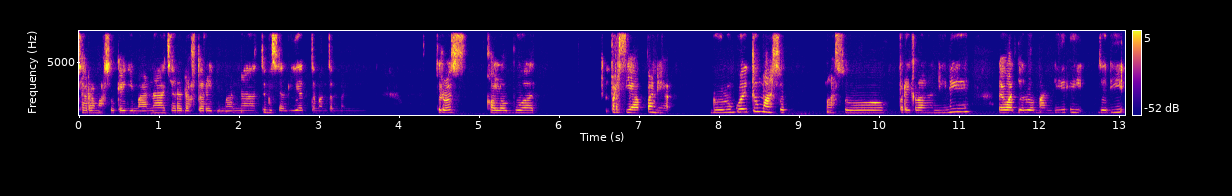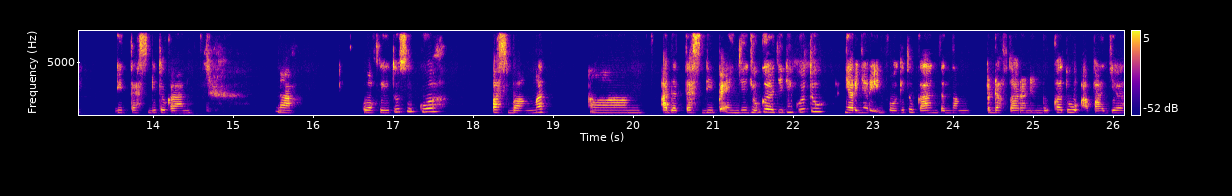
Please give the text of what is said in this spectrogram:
cara masuk kayak gimana cara daftarnya gimana itu bisa lihat teman-teman. Terus kalau buat persiapan ya dulu gue itu masuk masuk periklanan ini lewat jalur mandiri jadi dites gitu kan nah waktu itu sih gue pas banget um, ada tes di PNJ juga jadi gue tuh nyari-nyari info gitu kan tentang pendaftaran yang buka tuh apa aja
